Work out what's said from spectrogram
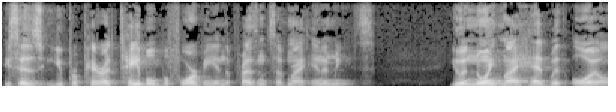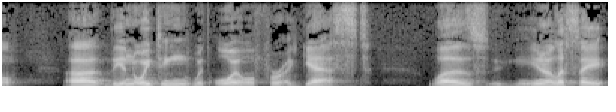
He says, You prepare a table before me in the presence of my enemies. You anoint my head with oil. Uh, the anointing with oil for a guest was, you know, let's say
